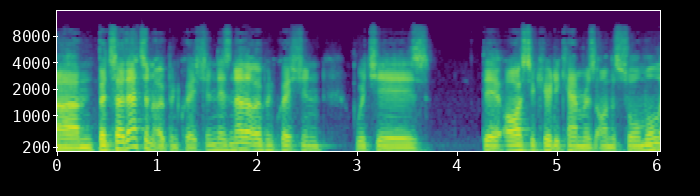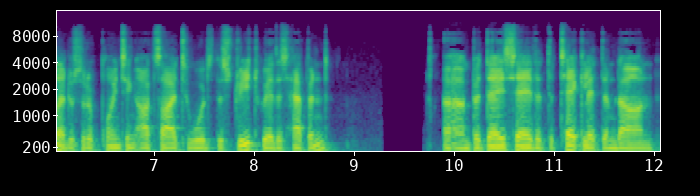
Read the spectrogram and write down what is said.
Um, but so that's an open question. There's another open question, which is there are security cameras on the sawmill that are sort of pointing outside towards the street where this happened. Um, but they say that the tech let them down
